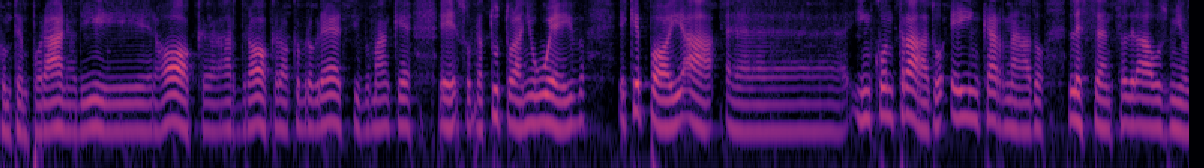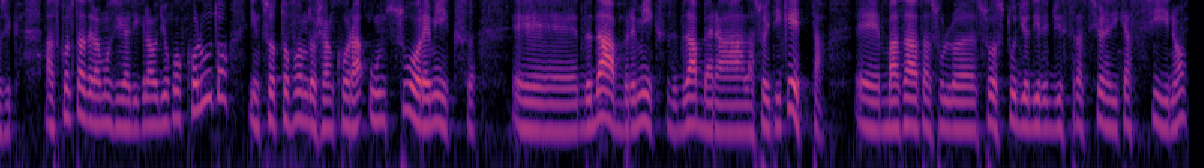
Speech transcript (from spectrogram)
contemporaneo di rock, hard rock, rock progressive, ma anche e soprattutto la new wave e che poi ha eh, incontrato e incarnato l'essenza della house music. Ascoltate la musica di Claudio Coccoluto, in sottofondo c'è ancora un suo remix eh, The Dub Remix, The Dub era la sua etichetta eh, basata sul suo studio di registrazione di Cassino,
